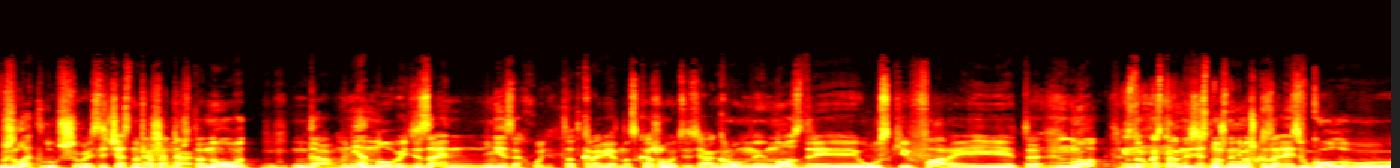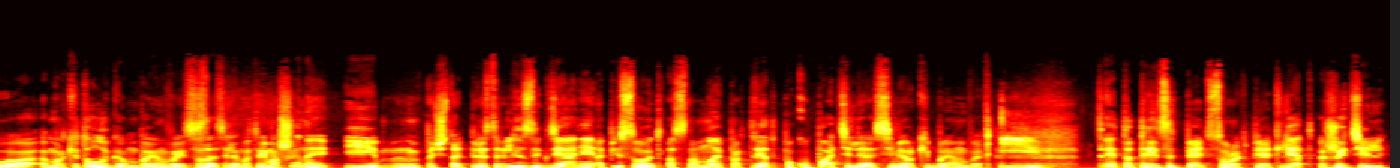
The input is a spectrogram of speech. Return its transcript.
желать лучшего, если честно, Даже потому так? что, ну вот, да, мне новый дизайн не заходит, откровенно скажу, вот эти огромные ноздри, узкие фары, и это... Ну, Но, с другой стороны, здесь нужно немножко залезть в голову а, маркетологам BMW, создателям этой машины, и почитать пресс-релизы, где они описывают основной портрет покупателя семерки BMW. И? Это 35-45 лет, житель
